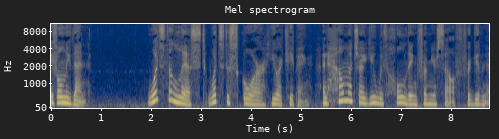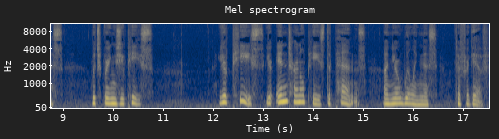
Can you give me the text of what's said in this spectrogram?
if only then. What's the list? What's the score you are keeping? And how much are you withholding from yourself forgiveness, which brings you peace? Your peace, your internal peace, depends on your willingness to forgive.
